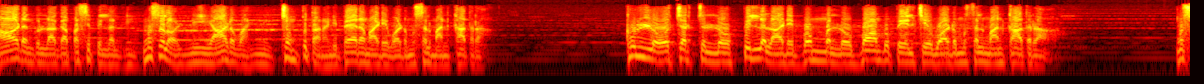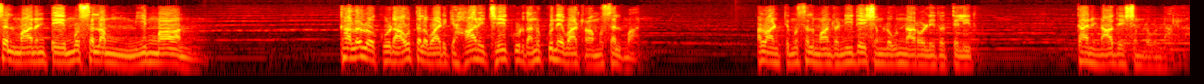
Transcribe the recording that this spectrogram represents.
ఆడంగుల్లాగా పసిపిల్లల్ని ముసలాళ్ళని ఆడవాణ్ణి చంపుతానని బేరమాడేవాడు ముసల్మాన్ కాదరా. కుళ్ళో చర్చుల్లో పిల్లలాడే బొమ్మల్లో బాంబు పేల్చేవాడు ముసల్మాన్ కాదరా. ముసల్మాన్ అంటే ముసలం ఇమాన్. కలలో కూడా అవతల వాడికి హాని చేయకూడదు అనుకునేవాడ్రా ముసల్మాన్. అలాంటి ముసల్మాన్లు నీ దేశంలో ఉన్నారో లేదో తెలియదు కానీ నా దేశంలో ఉన్నారా?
